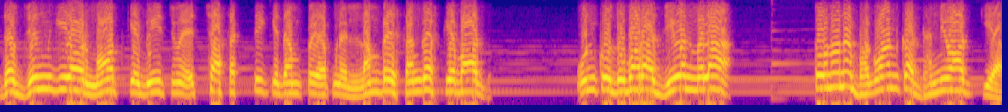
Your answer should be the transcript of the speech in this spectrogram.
जब ज़िंदगी और मौत के बीच में इच्छा शक्ति के दम पे अपने लंबे संघर्ष के बाद उनको दोबारा जीवन मिला तो उन्होंने भगवान का धन्यवाद किया।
